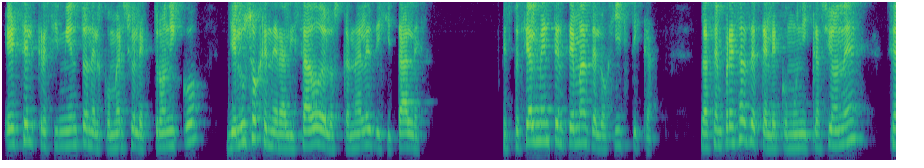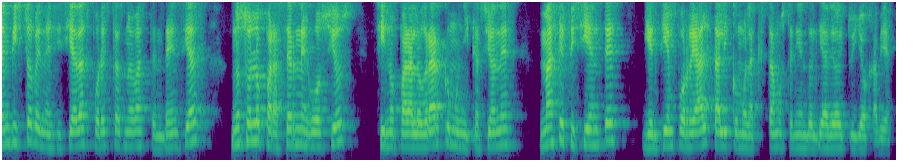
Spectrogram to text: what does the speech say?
es el crecimiento en el comercio electrónico y el uso generalizado de los canales digitales, especialmente en temas de logística. Las empresas de telecomunicaciones se han visto beneficiadas por estas nuevas tendencias, no solo para hacer negocios, sino para lograr comunicaciones más eficientes y en tiempo real, tal y como la que estamos teniendo el día de hoy tú y yo, Javier.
